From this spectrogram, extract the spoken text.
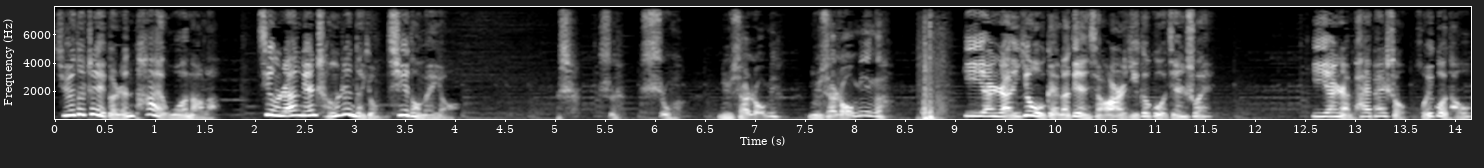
觉得这个人太窝囊了，竟然连承认的勇气都没有。是是是我，女侠饶命，女侠饶命啊！伊嫣然又给了店小二一个过肩摔。伊嫣然拍拍手，回过头，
